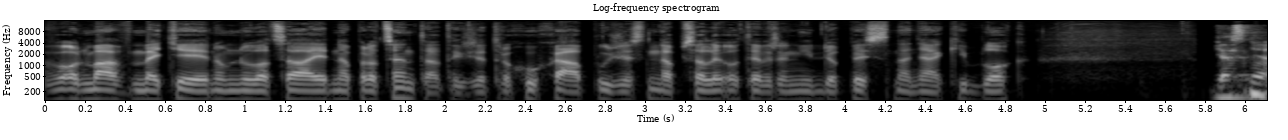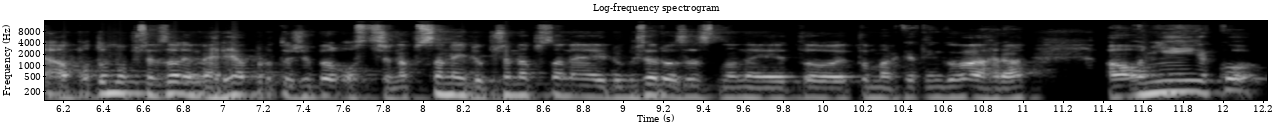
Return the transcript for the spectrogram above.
On má v metě jenom 0,1%, takže trochu chápu, že napsali otevřený dopis na nějaký blog. Jasně, a potom ho převzali média, protože byl ostře napsaný, dobře napsaný, dobře rozeslaný, je to, je to marketingová hra. A oni jako,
